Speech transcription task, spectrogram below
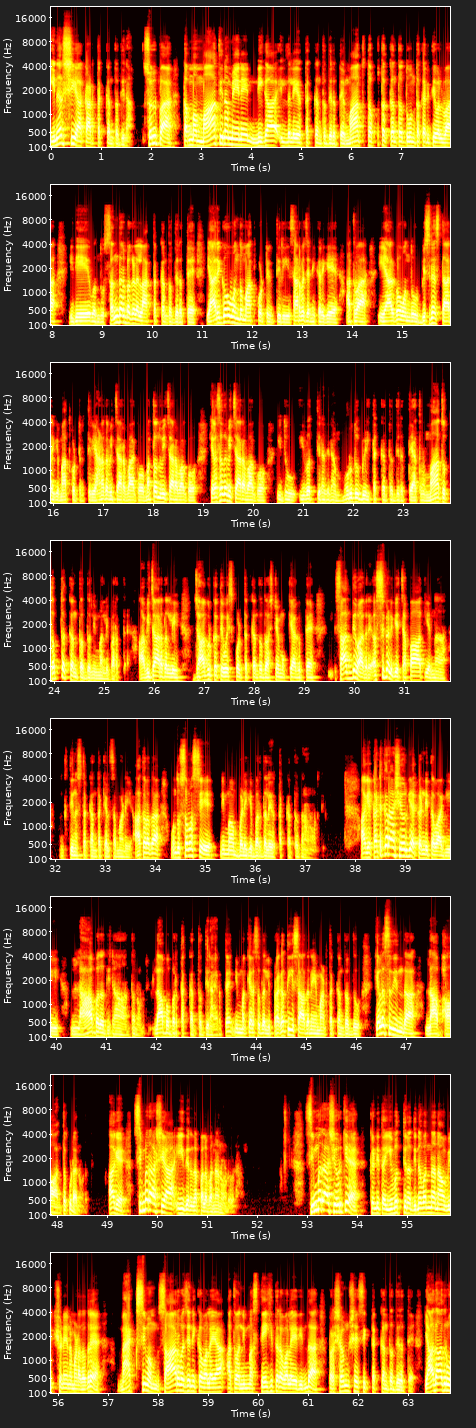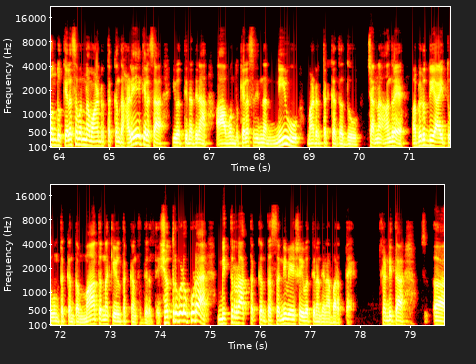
ಇನರ್ಷಿಯಾ ಕಾಡ್ತಕ್ಕಂಥ ದಿನ. ಸ್ವಲ್ಪ ತಮ್ಮ ಮಾತಿನ ಮೇಲೆ ನಿಗಾ ಇಲ್ಲದಲೇ ಇರತಕ್ಕಂಥದ್ದಿರುತ್ತೆ. ಮಾತು ತಪ್ಪತಕ್ಕಂಥದ್ದು ಅಂತ ಕರಿತೀವಲ್ವಾ? ಇದೇ ಒಂದು ಸಂದರ್ಭಗಳಲ್ಲಿ ಆಗ್ತಕ್ಕಂಥದ್ದಿರುತ್ತೆ. ಯಾರಿಗೋ ಒಂದು ಮಾತು ಕೊಟ್ಟಿರ್ತೀರಿ ಸಾರ್ವಜನಿಕರಿಗೆ ಅಥವಾ ಯಾರಿಗೋ ಒಂದು ಬಿಸ್ನೆಸ್ ದಾರಿಗೆ ಮಾತು ಕೊಟ್ಟಿರ್ತೀರಿ. ಹಣದ ವಿಚಾರವಾಗೋ, ಮತ್ತೊಂದು ವಿಚಾರವಾಗೋ, ಕೆಲಸದ ವಿಚಾರವಾಗೋ, ಇದು ಇವತ್ತಿನ ದಿನ ಮುರಿದು ಬೀಳ್ತಕ್ಕಂಥದ್ದಿರುತ್ತೆ ಅಥವಾ ಮಾತು ತಪ್ಪತಕ್ಕಂಥದ್ದು ನಿಮ್ಮಲ್ಲಿ ಬರುತ್ತೆ. ಆ ವಿಚಾರದಲ್ಲಿ ಜಾಗರೂಕತೆ ವಹಿಸ್ಕೊಳ್ತಕ್ಕಂಥದ್ದು ಅಷ್ಟೇ ಮುಖ್ಯ ಆಗುತ್ತೆ. ಸಾಧ್ಯವಾದರೆ ಹಸುಗಳಿಗೆ ಚಪಾತಿಯನ್ನ ತಿನ್ನಿಸ್ತಕ್ಕಂಥ ಕೆಲಸ ಮಾಡಿ. ಆ ಥರದ ಒಂದು ಸಮಸ್ಯೆ ನಿಮ್ಮ ಬಳಿಗೆ ಬರ್ದಲೇ ಇರತಕ್ಕಂಥದ್ದು ನಾವು ನೋಡ್ತೀವಿ. ಹಾಗೆ ಕಟಕ ರಾಶಿಯವ್ರಿಗೆ ಖಂಡಿತವಾಗಿ ಲಾಭದ ದಿನ ಅಂತ ನೋಡ್ತೀವಿ. ಲಾಭ ಬರ್ತಕ್ಕಂಥದ್ದು ದಿನ ಇರುತ್ತೆ. ನಿಮ್ಮ ಕೆಲಸದಲ್ಲಿ ಪ್ರಗತಿ ಸಾಧನೆ ಮಾಡ್ತಕ್ಕಂಥದ್ದು ಕೆಲಸದಿಂದ ಲಾಭ ಅಂತ ಕೂಡ ನೋಡುತ್ತೆ. ಹಾಗೆ ಸಿಂಹರಾಶಿಯ ಈ ದಿನದ ಫಲವನ್ನ ನೋಡೋಣ. ಸಿಂಹರಾಶಿಯವ್ರಿಗೆ ಖಂಡಿತ ಇವತ್ತಿನ ದಿನವನ್ನ ನಾವು ವೀಕ್ಷಣೆಯನ್ನು ಮಾಡೋದಾದ್ರೆ ಮ್ಯಾಕ್ಸಿಮಮ್ ಸಾರ್ವಜನಿಕ ವಲಯ ಅಥವಾ ನಿಮ್ಮ ಸ್ನೇಹಿತರ ವಲಯದಿಂದ ಪ್ರಶಂಸೆ ಸಿಗ್ತಕ್ಕಂಥದ್ದಿರುತ್ತೆ ಯಾವುದಾದ್ರೂ ಒಂದು ಕೆಲಸವನ್ನು ಮಾಡಿರ್ತಕ್ಕಂಥ ಹಳೆಯ ಕೆಲಸ ಇವತ್ತಿನ ದಿನ ಆ ಒಂದು ಕೆಲಸದಿಂದ ನೀವು ಮಾಡಿರ್ತಕ್ಕಂಥದ್ದು ಚೆನ್ನ ಅಂದರೆ ಅಭಿವೃದ್ಧಿ ಆಯಿತು ಅಂತಕ್ಕಂಥ ಮಾತನ್ನು ಕೇಳ್ತಕ್ಕಂಥದ್ದಿರುತ್ತೆ. ಶತ್ರುಗಳು ಕೂಡ ಮಿತ್ರರಾಗ್ತಕ್ಕಂಥ ಸನ್ನಿವೇಶ ಇವತ್ತಿನ ದಿನ ಬರುತ್ತೆ. ಖಂಡಿತ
